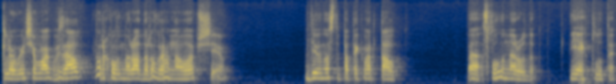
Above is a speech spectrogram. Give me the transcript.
Кльовий чувак взяв Верховну Раду, розогнав вообще. 95-й квартал. А, Слугу народу. Я їх плутаю.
